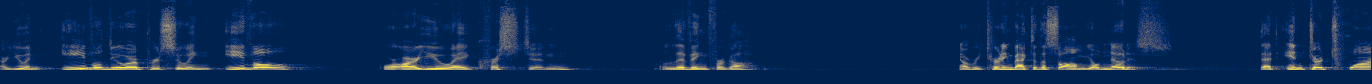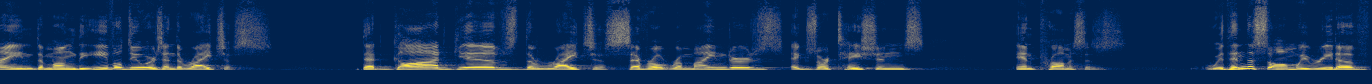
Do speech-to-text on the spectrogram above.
Are you an evildoer pursuing evil, or are you a Christian living for God? Now, returning back to the psalm, you'll notice that intertwined among the evildoers and the righteous that God gives the righteous several reminders, exhortations, and promises. Within the psalm, we read of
